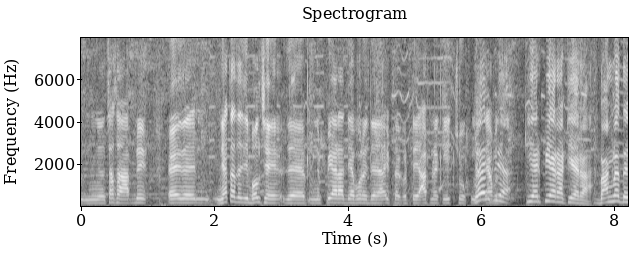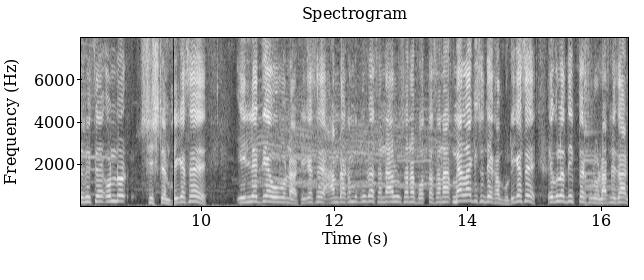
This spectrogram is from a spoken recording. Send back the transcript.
উম, চাচা আপনি এই যে নেতাদের যে বলছে যে উম, পেয়ারা দিয়ে ভরে দেয়া ইফতার করতে আপনার কি ইচ্ছুক এই নাকি আপনি- পিয়া, কি আর পিয়ারা টিয়ারা বাংলাদেশ হচ্ছে অন্য সিস্টেম ঠিক আছে ইল্লে দিয়ে হবো না ঠিক আছে আমরা খাবো গুড়া ছানা আলু ছানা বত্তা ছানা মেলা কিছু দেখাবো ঠিক আছে এগুলো দিয়ে ইফতার করুন আপনি যান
